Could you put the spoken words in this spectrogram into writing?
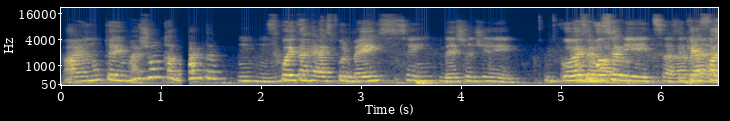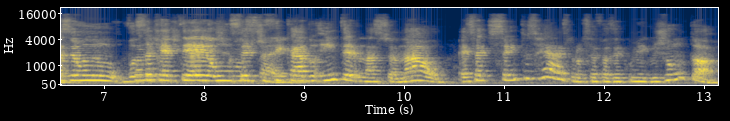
Ah, eu não tenho, mas junta, guarda, Uhum. 50 reais por mês, Sim, deixa de coisa, uma você, pizza, você né? quer fazer um, Quando você a quer ter um consegue. certificado internacional, é 700 reais para você fazer comigo, junto, ó.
